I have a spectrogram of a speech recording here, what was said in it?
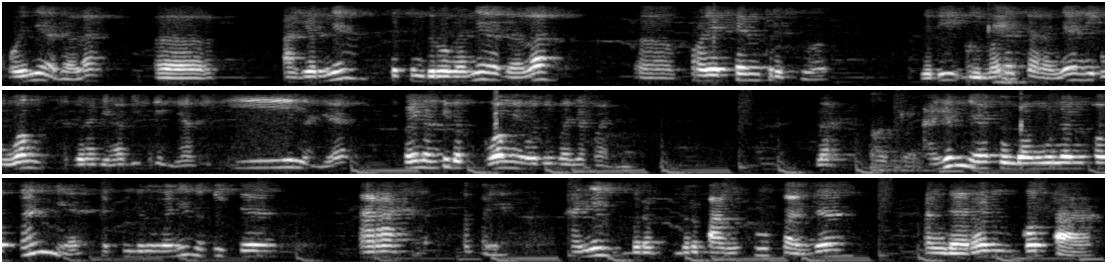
poinnya adalah uh, akhirnya kecenderungannya adalah uh, proyek sentris loh jadi okay. gimana caranya nih uang segera dihabisin dihabisin aja supaya nanti dapat uang yang lebih banyak lagi Nah, okay. akhirnya pembangunan kotanya kecenderungannya lebih ke arah apa ya? Hanya ber, berpangku pada anggaran kota,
